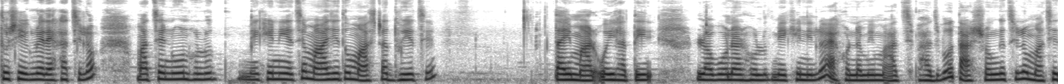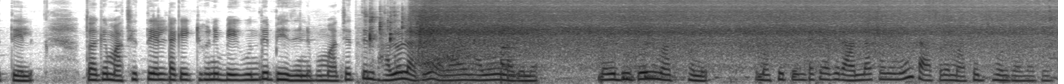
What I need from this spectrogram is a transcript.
তো সেগুলো দেখাচ্ছিল। মাছে নুন, হলুদ মেখে নিয়েছে। মা যেহেতু মাছটা ধুয়েছে, তাই মার ওই হাতে লবণ আর হলুদ মেখে নিল। এখন আমি মাছ ভাজবো। তার সঙ্গে ছিল মাছের তেল। তো আগে মাছের তেলটাকে একটুখানি বেগুন দিয়ে ভেজে নেব। মাছের তেল ভালো লাগে, আবার ভালোও লাগে না। মানে দুটোই মাঝখানে। মাছের তেলটাকে আগে রান্না করে নিই, তারপরে মাছের ঝোল রান্না করব।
